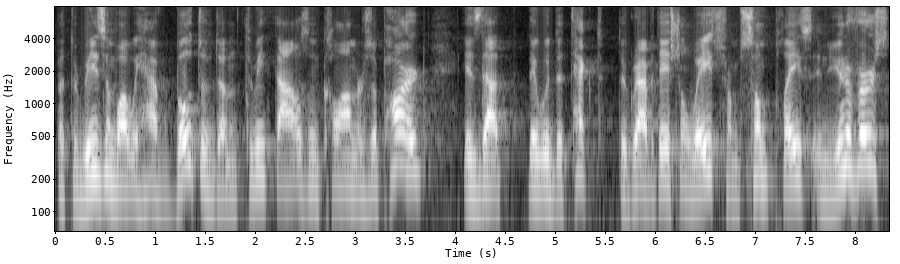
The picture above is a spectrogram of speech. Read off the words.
but the reason why we have both of them 3,000 kilometers apart is that they would detect the gravitational waves from some place in the universe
